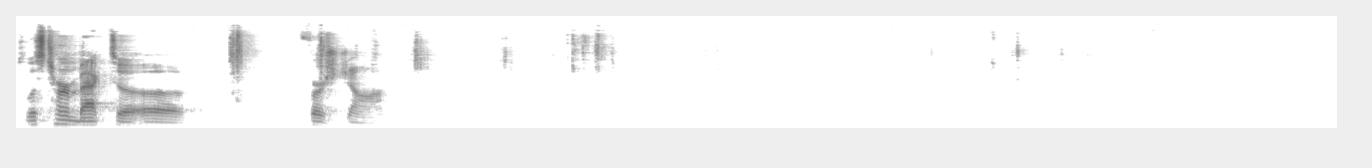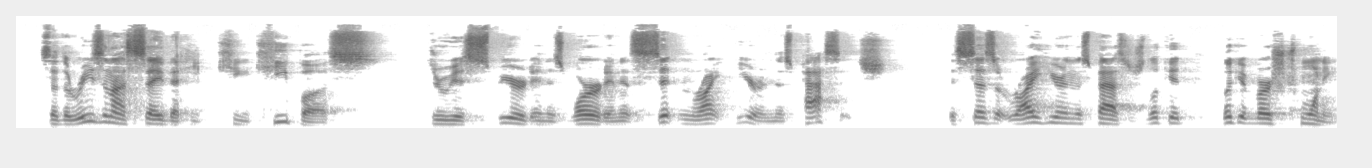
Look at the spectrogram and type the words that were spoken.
So let's turn back to uh, 1 John. So the reason I say that he can keep us through his spirit and his word, and it's sitting right here in this passage. It says it right here in this passage. Look at look at verse 20.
